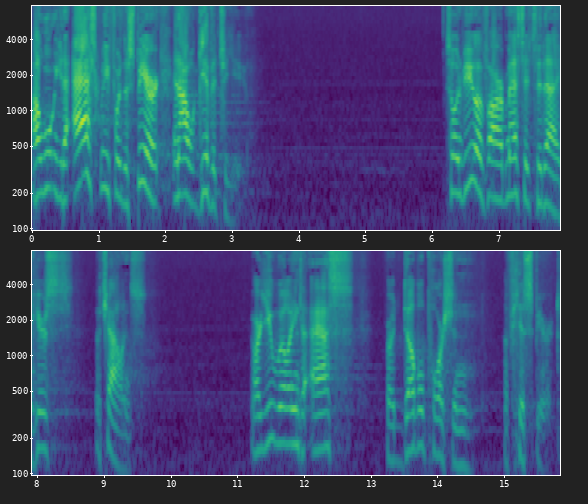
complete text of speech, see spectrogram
I want you to ask me for the spirit, and I will give it to you. So, in view of our message today, here's a challenge Are you willing to ask for a double portion of His Spirit?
